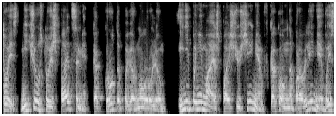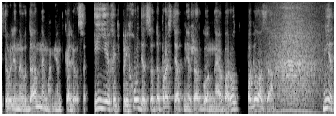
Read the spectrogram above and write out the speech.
То есть не чувствуешь пальцами, как круто повернул рулем и не понимаешь по ощущениям, в каком направлении выставлены в данный момент колеса. И ехать приходится, да простят мне жаргонный оборот, по глазам. Нет,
